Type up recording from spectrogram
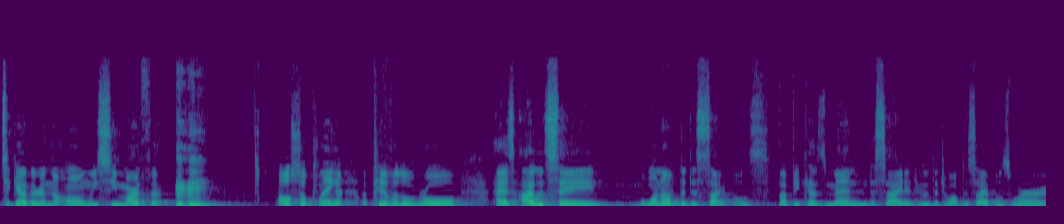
together in the home. We see Martha also playing a, a pivotal role as, I would say, one of the disciples, but because men decided who the 12 disciples were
